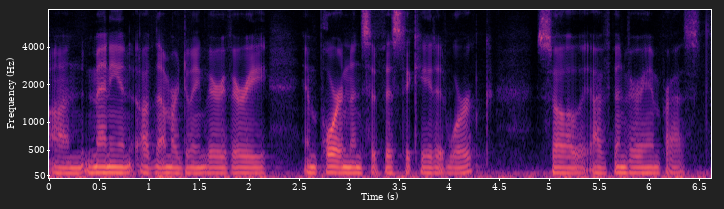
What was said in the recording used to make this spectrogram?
and many of them are doing very, very important and sophisticated work. So I've been very impressed.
